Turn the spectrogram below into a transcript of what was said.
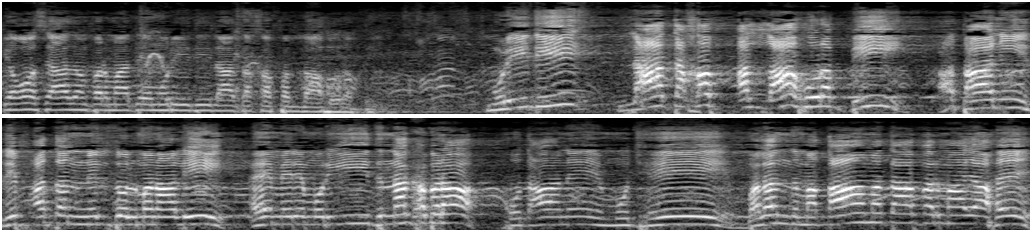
کہ غوث اعظم فرماتے مریدی لا تخف اللہ ربی۔ مریدی لا تخف اللہ ربی۔ عطانی رفعتن نلت المنالی۔ اے میرے مرید، نہ گھبرا۔ خدا نے مجھے بلند مقام عطا فرمایا ہے۔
